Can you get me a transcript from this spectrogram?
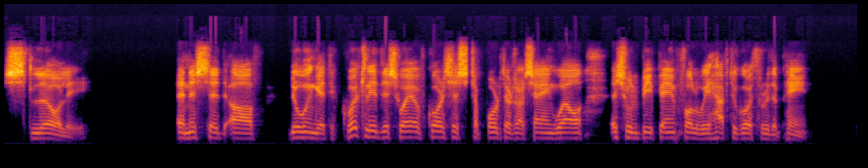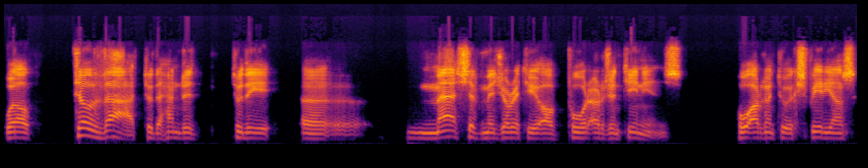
slowly. Instead of doing it quickly this way, of course, his supporters are saying, well, this will be painful. We have to go through the pain. Well, till that, to the hundred, to the uh, massive majority of poor Argentinians who are going to experience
